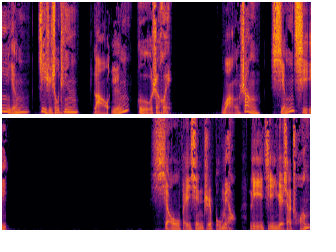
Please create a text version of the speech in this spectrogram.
迎继续收听老云故事会。网上行乞，小北心知不妙，立即跃下床。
